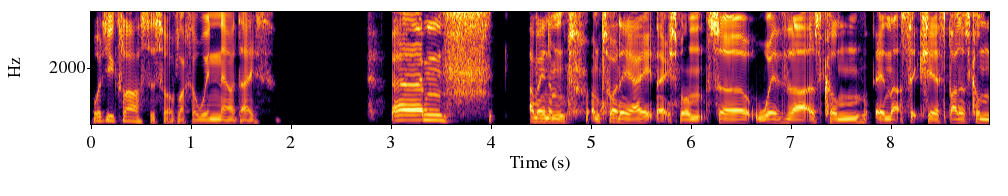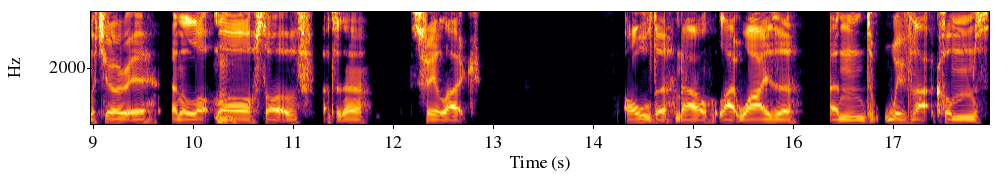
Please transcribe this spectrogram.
What do you class as sort of like a win nowadays? Um, I mean, I'm I'm 28 next month, so with that has come in that six year span has come maturity and a lot Hmm. more sort of I don't know. Just feel like older now, like wiser, and with that comes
